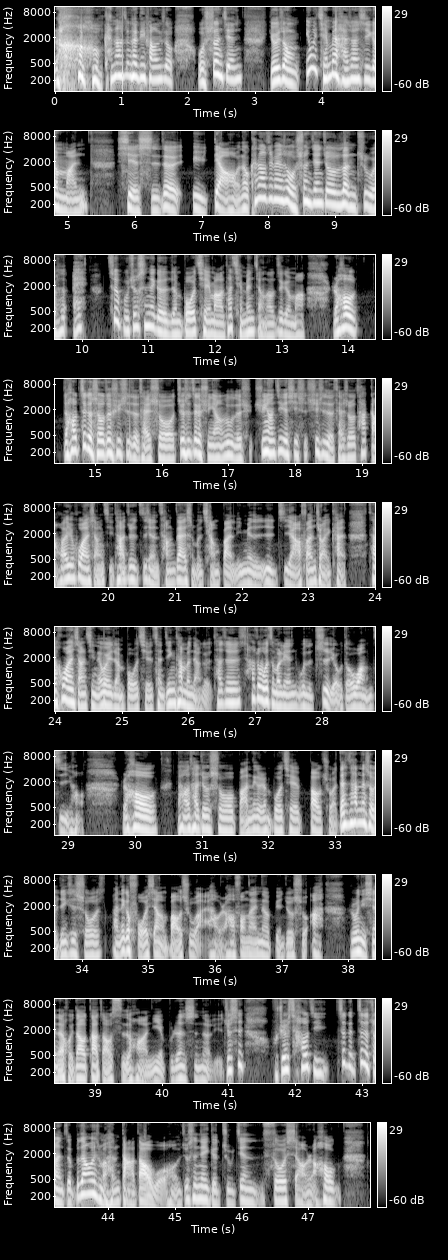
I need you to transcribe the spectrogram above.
然后我看到这个地方的时候，我瞬间有一种，因为前面还算是一个蛮写实的语调，那我看到这边的时候，我瞬间就愣住了，说：“哎，这不就是那个仁波切吗？他前面讲到这个吗？”然后。然后这个时候，这叙事者才说，就是这个巡洋路的巡巡洋记的叙事叙事者才说，他赶快就忽然想起，他就是之前藏在什么墙板里面的日记啊，翻出来看，才忽然想起那位仁波切，曾经他们两个，他就是他说我怎么连我的挚友都忘记哈，然后然后他就说把那个仁波切抱出来，但是他那时候已经是说把那个佛像抱出来哈，然后放在那边，就说啊，如果你现在回到大昭寺的话，你也不认识那里，就是我觉得超级这个这个转折，不知道为什么很打。到我就是那个逐渐缩小，然后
